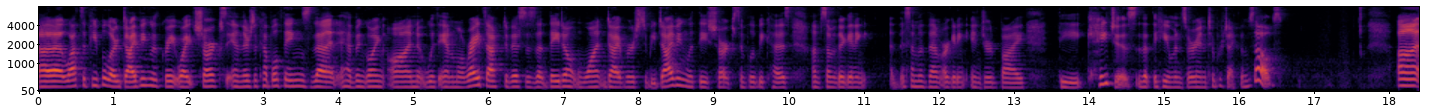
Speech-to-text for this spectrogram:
Uh, lots of people are diving with great white sharks, and there's a couple things that have been going on with animal rights activists is that they don't want divers to be diving with these sharks simply because um, some of they're getting some of them are getting injured by the cages that the humans are in to protect themselves. Uh,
